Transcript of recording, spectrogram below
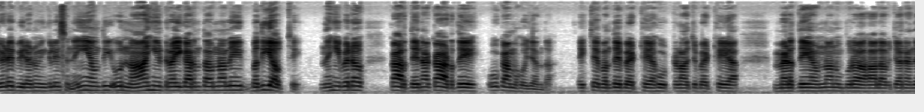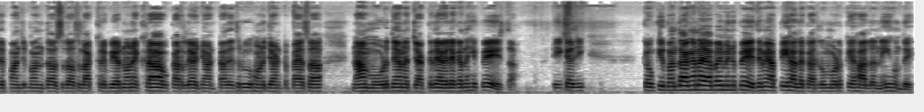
ਜਿਹੜੇ ਵੀਰਾਂ ਨੂੰ ਇੰਗਲਿਸ਼ ਨਹੀਂ ਆਉਂਦੀ, ਉਹ ਨਾ ਹੀ ਟਰਾਈ ਕਰਨ ਤਾਂ ਉਹਨਾਂ ਲਈ ਵਧੀਆ ਉੱਥੇ। ਨਹੀਂ ਫਿਰ ਘਰ ਦੇ ਨਾ ਘਾਟ ਦੇ ਉਹ ਕੰਮ ਹੋ ਜਾਂਦਾ। ਇੱਥੇ ਬੰਦੇ ਬੈਠੇ ਆ, ਹੋਟਲਾਂ 'ਚ ਬੈਠੇ ਆ, ਮਿਲਦੇ ਆ ਉਹਨਾਂ ਨੂੰ ਬੁਰਾ ਹਾਲ ਆ ਵਿਚਾਰਿਆਂ ਦੇ। 5-5 10-10 ਲੱਖ ਰੁਪਏ ਉਹਨਾਂ ਨੇ ਖਰਾਬ ਕਰ ਲਿਆ ਜੰਟਾਂ ਦੇ ਥਰੂ ਹੁਣ ਜੰਟ ਪੈਸਾ ਨਾ ਮੋੜਦੇ ਆ ਨਾ ਚੱਕਦੇ ਅਗਲੇ ਕਹਿੰਦੇ ਅਸੀਂ ਭੇਜਤਾ। ਠੀਕ ਹੈ ਜੀ? ਕਿਉਂਕਿ ਬੰਦਾ ਕਹਿੰਦਾ, ਆ ਬਈ ਮੈਨੂੰ ਭੇਜ ਦੇ, ਮੈਂ ਆਪੇ ਹੱਲ ਕਰ ਲੂ ਮੁੜ ਕੇ ਹੱਲ ਨਹੀਂ ਹੁੰਦੇ।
